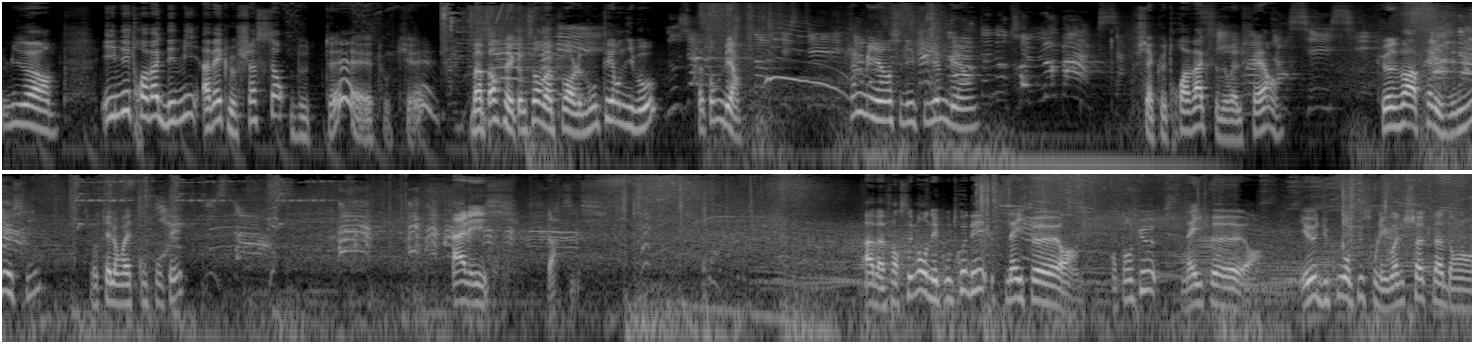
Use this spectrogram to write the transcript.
bizarre. Éliminer trois vagues d'ennemis avec le chasseur de tête, ok. Bah parfait, comme ça on va pouvoir le monter en niveau. Ça tombe bien. J'aime bien ces défis, j'aime bien. Il n'y a que trois vagues, ça devrait le faire. Que de voir après les ennemis aussi, auxquels on va être confronté. Allez, parti. Ah bah forcément on est contre des snipers En tant que sniper Et eux du coup en plus on les one shot là dans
